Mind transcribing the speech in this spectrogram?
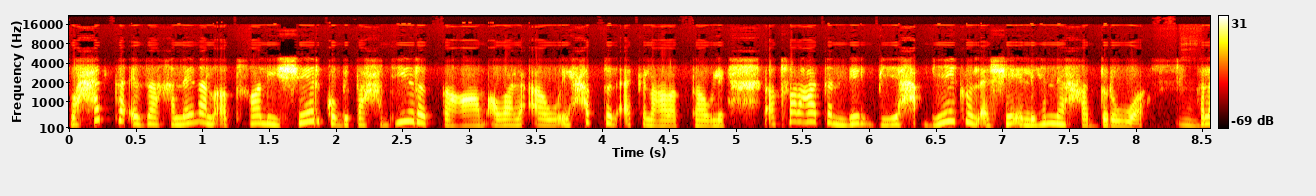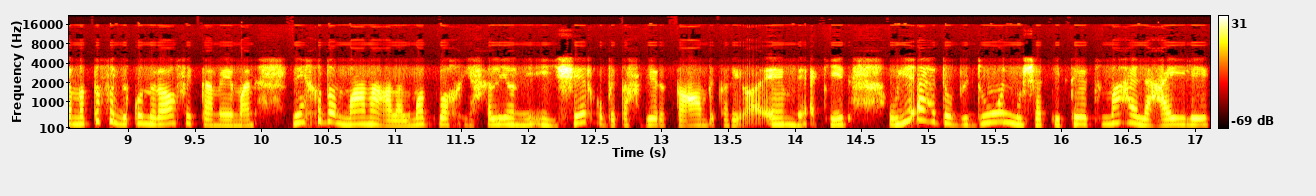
وحتى إذا خلينا الأطفال يشاركوا بتحضير الطعام أو أو يحطوا الأكل على الطاولة الأطفال عادة بي بياكلوا الأشياء اللي هن حضروها فلما الطفل بيكون رافض تماما ناخذهم معنا على المطبخ يخليهم يشاركوا يشاركوا بتحضير الطعام بطريقة آمنة أكيد ويقعدوا بدون مشتتات مع العائله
